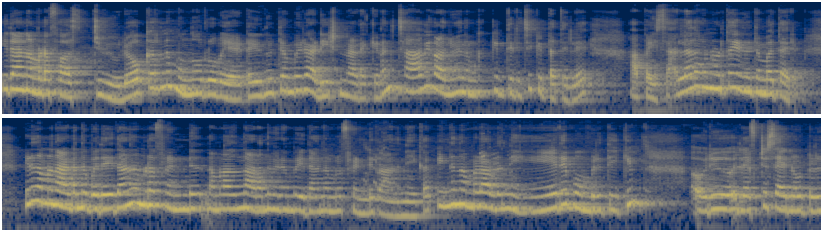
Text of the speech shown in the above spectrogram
ഇതാണ് നമ്മുടെ ഫസ്റ്റ് വ്യൂ ലോക്കറിന് മുന്നൂറ് രൂപയായിട്ട് ഇരുന്നൂറ്റമ്പത് രൂപ അഡീഷണൽ അടയ്ക്കണം. ചാവി കളഞ്ഞു നമുക്ക് തിരിച്ച് കിട്ടത്തില്ലേ? ആ പൈസ. അല്ലാതെ കൊണ്ടുകൊടുത്താൽ ഇരുന്നൂറ്റമ്പത് തരും. പിന്നെ നമ്മൾ നടന്ന് പോയത് ഇതാണ് നമ്മുടെ ഫ്രണ്ട് നമ്മളത് നടന്ന് വരുമ്പോൾ ഇതാണ് നമ്മുടെ ഫ്രണ്ട് കാണുന്നേക്കുക പിന്നെ നമ്മൾ അവിടെ നേരെ പോകുമ്പോഴത്തേക്കും ഒരു ലെഫ്റ്റ് സൈഡിലോട്ടൊരു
